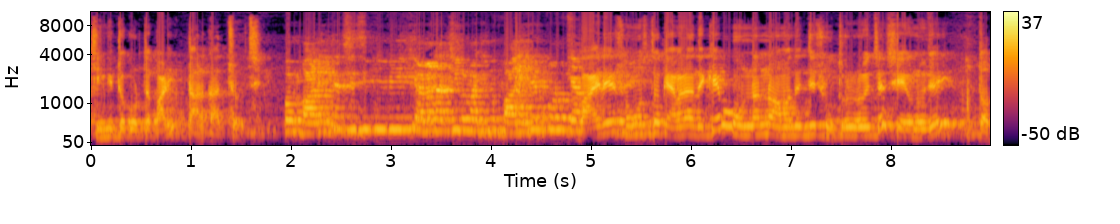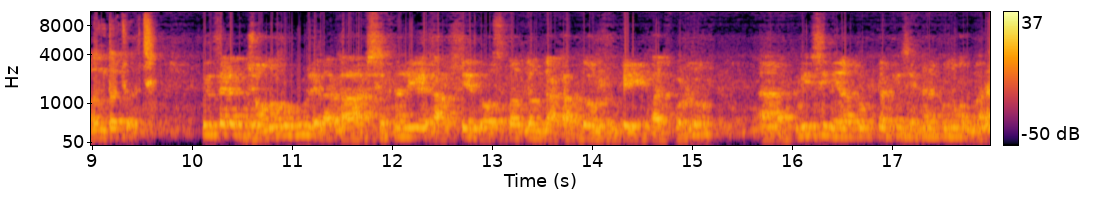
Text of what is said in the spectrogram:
চিহ্নিত করতে পারি তার কাজ চলছে। তোর বাড়িতে সিসিটিভি ক্যামেরা ছিল না কিন্তু বাইরের কোনো ক্যামেরা বাইরের সমস্ত ক্যামেরা দেখে এবং অন্যান্য আমাদের যে সূত্র রয়েছে সেই অনুযায়ী তদন্ত চলছে। জনবহুল এলাকা সেখানে রাত্রে দশ পাঁচজন ডাকাত দল ঢুকে কাজ করল। আহ, পুলিশি নিরাপত্তা কি সেখানে কোনো মানে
